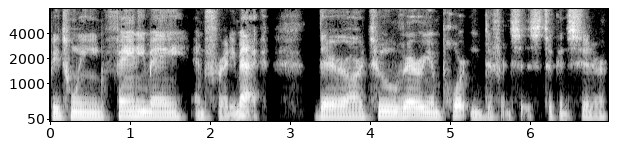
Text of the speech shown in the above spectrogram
between Fannie Mae and Freddie Mac. There are two very important differences to consider,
